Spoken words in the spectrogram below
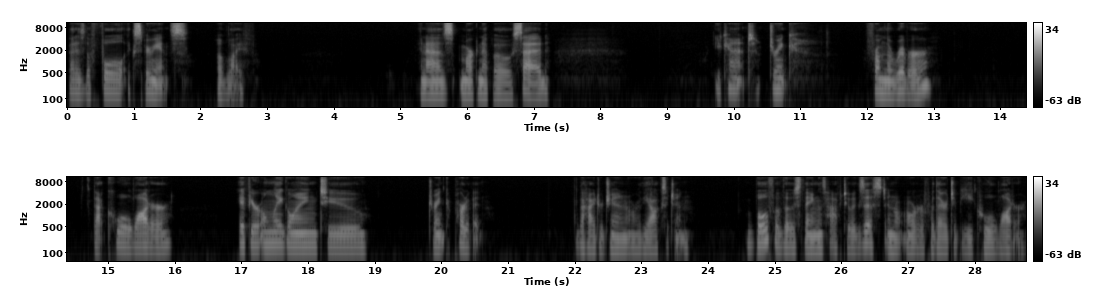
That is the full experience of life. And as Mark Nepo said, you can't drink from the river, that cool water, if you're only going to drink part of it the hydrogen or the oxygen. Both of those things have to exist in order for there to be cool water.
